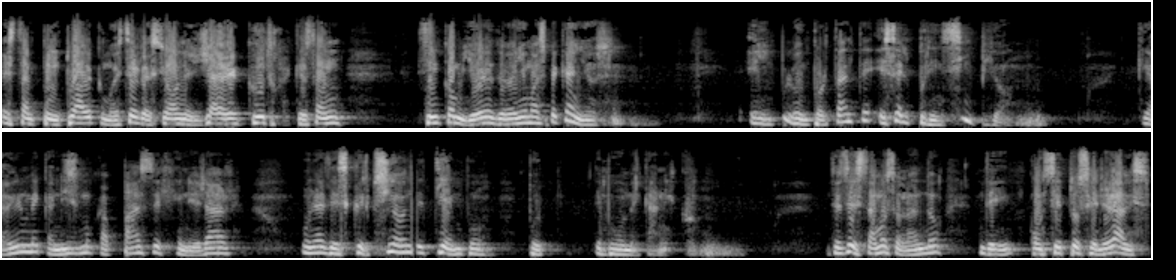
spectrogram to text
es tan puntual como esta región, el Jare Coudre, que son 5 millones de años más pequeños. lo importante es el principio, que hay un mecanismo capaz de generar una descripción de tiempo por tiempo mecánico. Entonces estamos hablando de conceptos generales.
